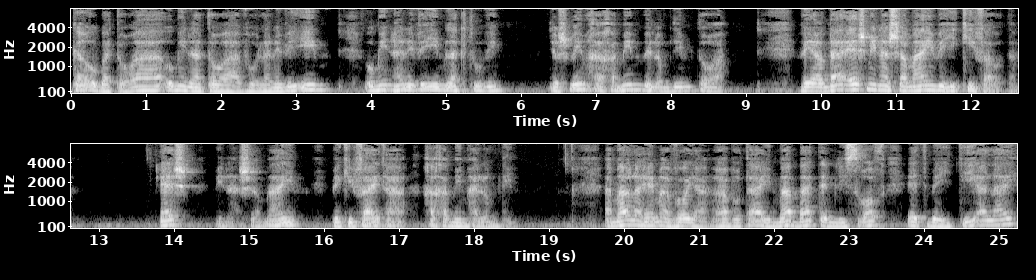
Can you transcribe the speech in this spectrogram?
קראו בתורה, ומן התורה עברו לנביאים, ומן הנביאים לכתובים. יושבים חכמים ולומדים תורה. וירדה אש מן השמיים והקיפה אותם. אש מן השמיים מקיפה את החכמים הלומדים. אמר להם אבויה, רבותיי, מה באתם לשרוף את ביתי עליי?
